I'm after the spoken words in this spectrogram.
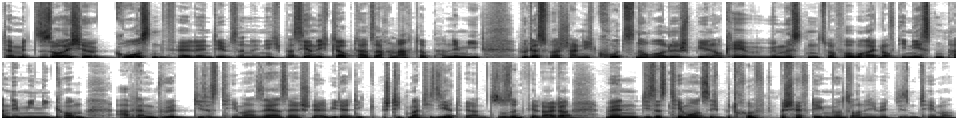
damit solche großen Fälle in dem Sinne nicht passieren. Und ich glaube, Tatsache nach der Pandemie wird das wahrscheinlich kurz eine Rolle spielen. Okay, wir müssten uns mal vorbereiten auf die nächsten Pandemien, die kommen, aber dann wird dieses Thema sehr, sehr schnell wieder stigmatisiert werden. So sind wir leider. Wenn dieses Thema uns nicht betrifft, beschäftigen wir uns auch nicht mit diesem Thema.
